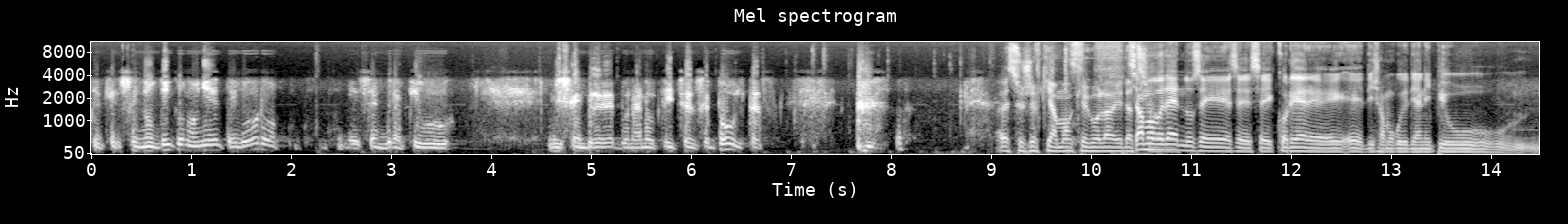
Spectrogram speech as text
perché se non dicono niente loro mi sembra più, mi sembrerebbe una notizia sepolta. Adesso cerchiamo anche con la redazione. Stiamo vedendo se, se, se il Corriere è diciamo quotidiani più,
